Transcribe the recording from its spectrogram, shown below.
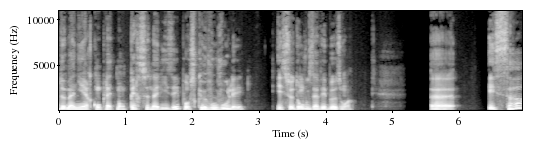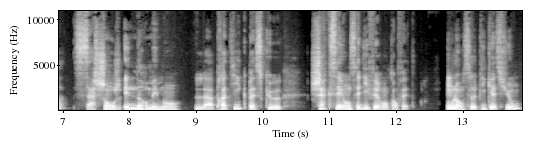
de manière complètement personnalisée pour ce que vous voulez et ce dont vous avez besoin. Euh, et ça, ça change énormément la pratique parce que chaque séance est différente en fait. On lance l'application,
